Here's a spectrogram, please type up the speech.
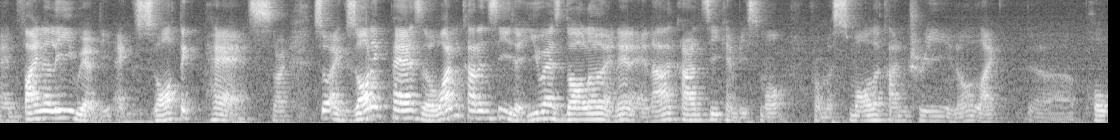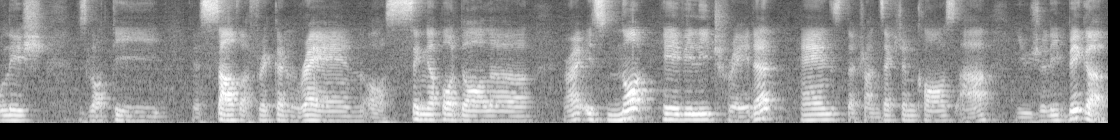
And finally, we have the exotic pairs. Right? So exotic pairs, the one currency is a US dollar and then another currency can be small from a smaller country, you know, like the Polish zloty, the South African rand or Singapore dollar, right? It's not heavily traded, hence the transaction costs are usually bigger.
